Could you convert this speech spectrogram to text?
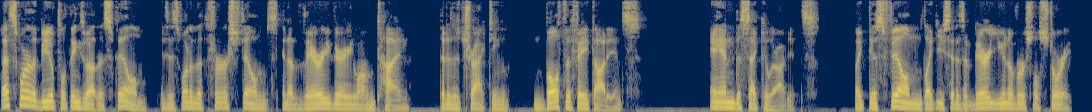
That's one of the beautiful things about this film is it's one of the first films in a very, very long time that is attracting both the faith audience and the secular audience. Like this film, like you said, is a very universal story.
